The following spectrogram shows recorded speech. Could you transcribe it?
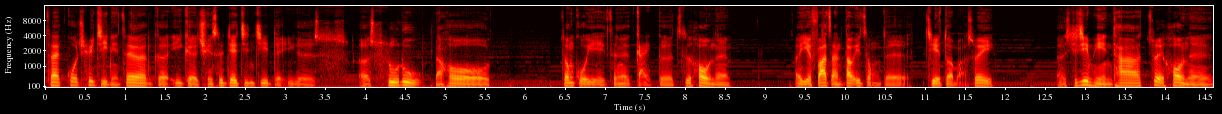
在过去几年，这样个一个全世界经济的一个呃输入，然后中国也整个改革之后呢，呃，也发展到一种的阶段吧。所以，呃，习近平他最后呢，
